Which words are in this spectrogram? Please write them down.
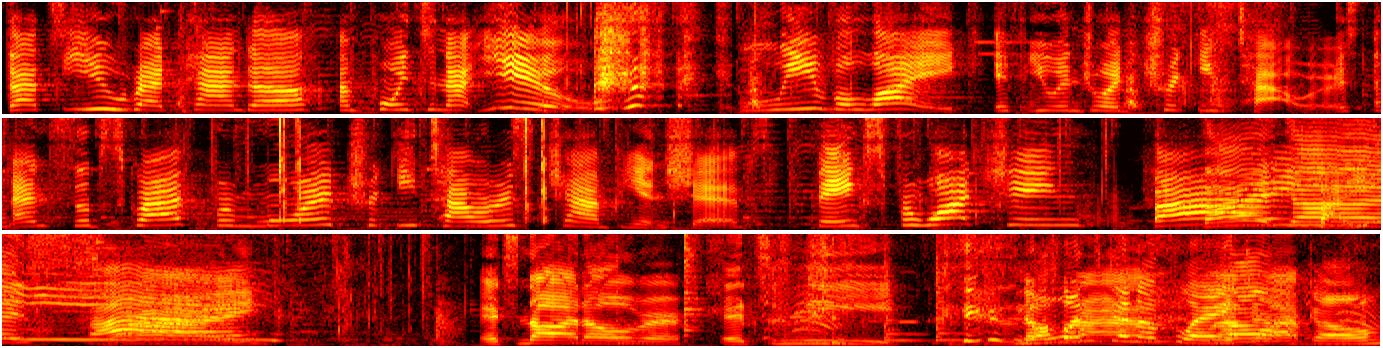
That's you, Red Panda. I'm pointing at you. Leave a like if you enjoyed Tricky Towers and subscribe for more Tricky Towers championships. Thanks for watching. Bye. Bye, guys. Bye. It's not over. It's me. No the one's gonna play No. Draco.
